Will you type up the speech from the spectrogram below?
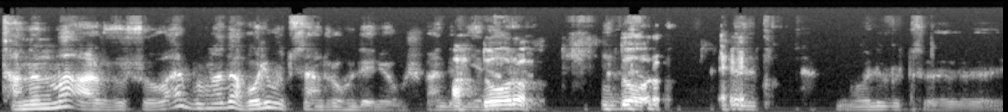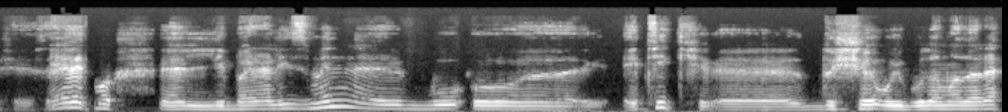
tanınma arzusu var. Buna da Hollywood sendromu deniyormuş. Ben de ah, doğru. doğru. Evet. Hollywood e, şeysi. Evet bu e, liberalizmin e, bu e, etik e, dışı uygulamalara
